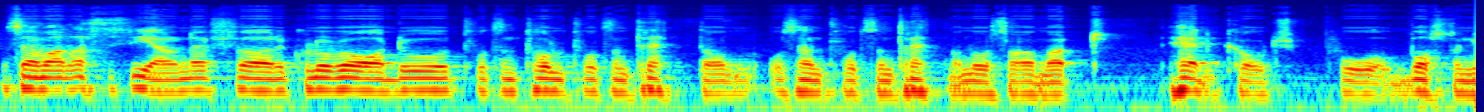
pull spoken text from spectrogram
Och sen var han assisterande för Colorado 2012-2013 och sen 2013 då så har han varit head coach på Boston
